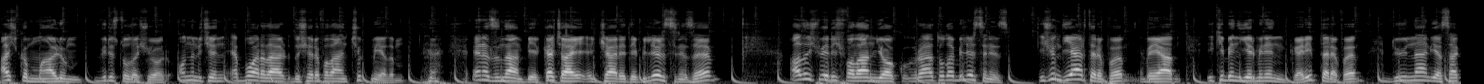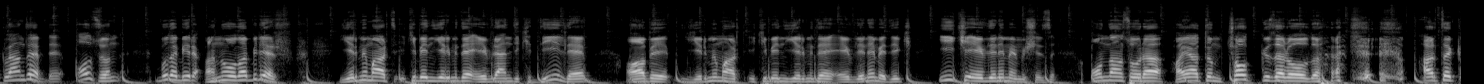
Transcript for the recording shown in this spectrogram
Aşkım malum virüs dolaşıyor. Onun için e, bu aralar dışarı falan çıkmayalım. en azından birkaç ay kar edebilirsiniz he. Alışveriş falan yok. Rahat olabilirsiniz. İşin diğer tarafı veya 2020'nin garip tarafı düğünler yasaklandı. E, olsun bu da bir anı olabilir. 20 Mart 2020'de evlendik değil de abi 20 Mart 2020'de evlenemedik. İyi ki evlenememişiz. Ondan sonra hayatım çok güzel oldu. Artık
